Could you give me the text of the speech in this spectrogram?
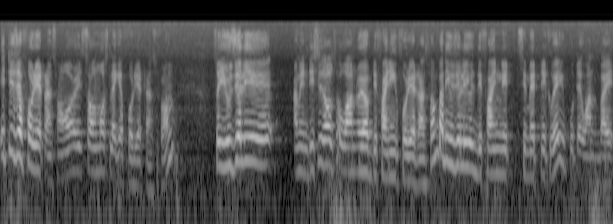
it is a Fourier transform, or it's almost like a Fourier transform. So usually, I mean, this is also one way of defining Fourier transform, but usually you define it symmetric way. You put a one by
